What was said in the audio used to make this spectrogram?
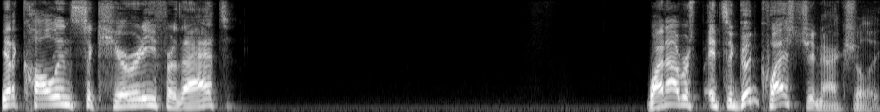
You got to call in security for that? Why not? Resp- it's a good question, actually.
